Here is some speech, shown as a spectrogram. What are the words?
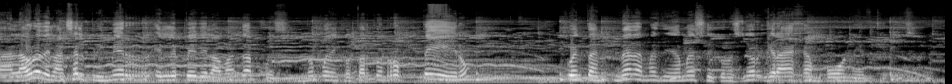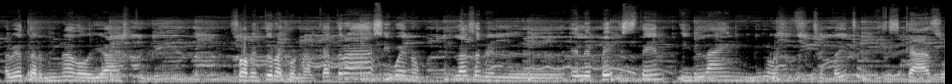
a la hora de lanzar el primer LP de la banda, pues no pueden contar con Rob, pero cuentan nada más ni nada más que con el señor Graham Bonnet, había terminado ya este, su aventura con Alcatraz y bueno, lanzan el LP Stand in Line 1988, escaso.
